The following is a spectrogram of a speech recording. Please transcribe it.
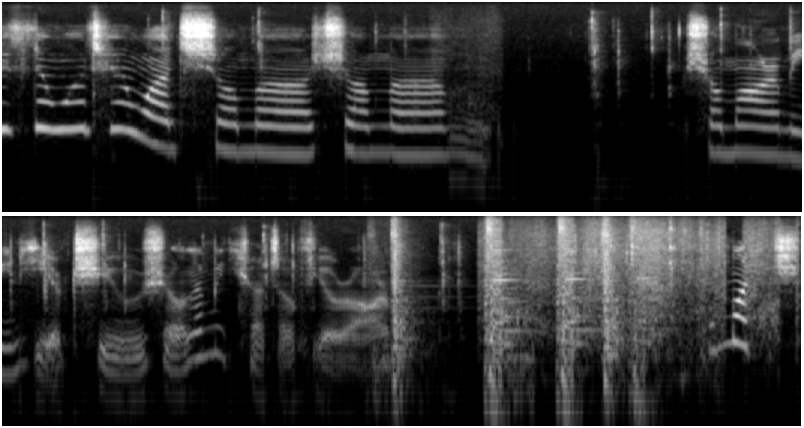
If you want, I want some, uh, some, um, some arm in here too. So let me cut off your arm. How much?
